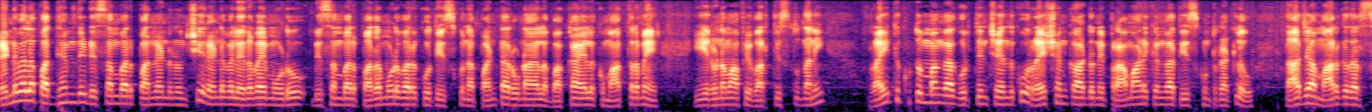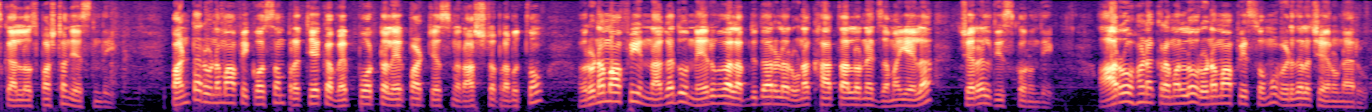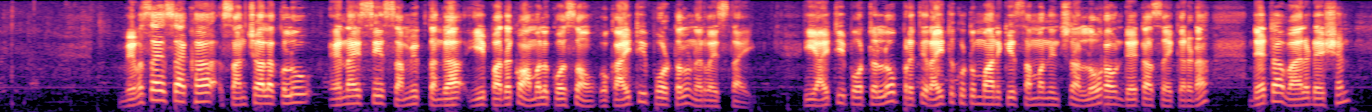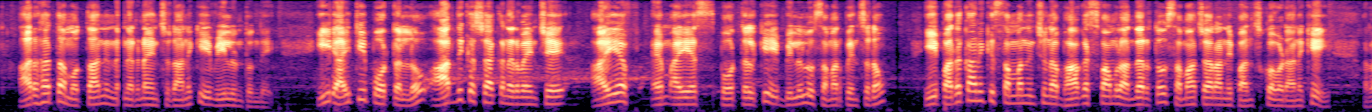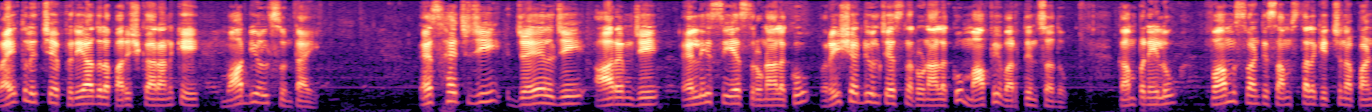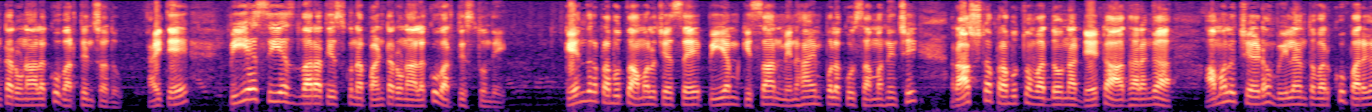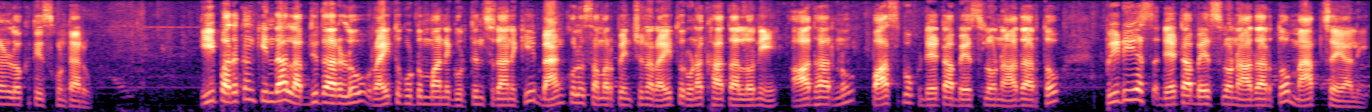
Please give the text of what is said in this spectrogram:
రెండు వేల పద్దెనిమిది డిసెంబర్ పన్నెండు నుంచి రెండు వేల ఇరవై మూడు డిసెంబర్ పదమూడు వరకు తీసుకున్న పంట రుణాల బకాయిలకు మాత్రమే ఈ రుణమాఫీ వర్తిస్తుందని రైతు కుటుంబంగా గుర్తించేందుకు రేషన్ కార్డుని ప్రామాణికంగా తీసుకుంటున్నట్లు తాజా మార్గదర్శకాల్లో స్పష్టం చేసింది. పంట రుణమాఫీ కోసం ప్రత్యేక వెబ్ పోర్టల్ ఏర్పాటు చేసిన రాష్ట్ర ప్రభుత్వం రుణమాఫీ నగదు నేరుగా లబ్ధిదారుల రుణ ఖాతాల్లోనే జమయ్యేలా చర్యలు తీసుకోనుంది. ఆరోహణ క్రమంలో రుణమాఫీ సొమ్ము విడుదల చేయనున్నారు. వ్యవసాయ శాఖ సంచాలకులు ఎన్ఐసి సంయుక్తంగా ఈ పథకం అమలు కోసం ఒక ఐటీ పోర్టల్ నిర్వహిస్తాయి. ఈ ఐటీ పోర్టల్లో ప్రతి రైతు కుటుంబానికి సంబంధించిన లోన్ డేటా సేకరణ డేటా వ్యాలిడేషన్ అర్హత మొత్తాన్ని నిర్ణయించడానికి వీలుంటుంది. ఈ ఐటీ పోర్టల్లో ఆర్థిక శాఖ నిర్వహించే ఐఎఫ్ఎంఐఎస్ పోర్టల్కి బిల్లులు సమర్పించడం ఈ పథకానికి సంబంధించిన భాగస్వాముల అందరితో సమాచారాన్ని పంచుకోవడానికి రైతులిచ్చే ఫిర్యాదుల పరిష్కారానికి మాడ్యూల్స్ ఉంటాయి. ఎస్హెచ్జి జేఎల్జి ఆర్ఎంజి ఎల్ఈసిఎస్ రుణాలకు రీషెడ్యూల్ చేసిన రుణాలకు మాఫీ వర్తించదు. కంపెనీలు ఫర్మ్స్ వంటి సంస్థలకు ఇచ్చిన పంట రుణాలకు వర్తించదు. అయితే పిఎస్సిఎస్ ద్వారా తీసుకున్న పంట రుణాలకు వర్తిస్తుంది. కేంద్ర ప్రభుత్వం అమలు చేసే పీఎం కిసాన్ మినహాయింపులకు సంబంధించి రాష్ట్ర ప్రభుత్వం వద్ద ఉన్న డేటా ఆధారంగా అమలు చేయడం వీలైనంత వరకు పరిగణలోకి తీసుకుంటారు. ఈ పథకం కింద లబ్ధిదారులు రైతు కుటుంబాన్ని గుర్తించడానికి బ్యాంకులు సమర్పించిన రైతు రుణ ఖాతాల్లోని ఆధార్ను పాస్బుక్ డేటాబేస్లోని ఆధార్తో పీడీఎస్ డేటాబేస్లోని ఆధార్తో మ్యాప్ చేయాలి.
